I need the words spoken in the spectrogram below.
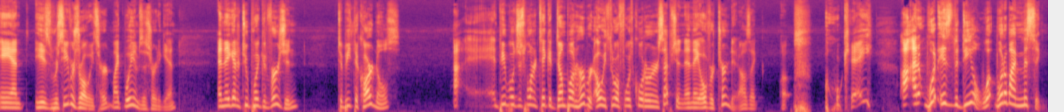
And his receivers are always hurt. Mike Williams is hurt again. And they get a two point conversion to beat the Cardinals. Uh, and people just want to take a dump on Herbert. Oh, he threw a fourth quarter interception and they overturned it. I was like, uh, okay. I, I what is the deal? What, what am I missing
